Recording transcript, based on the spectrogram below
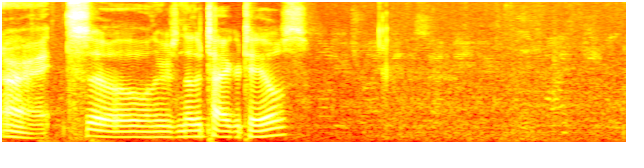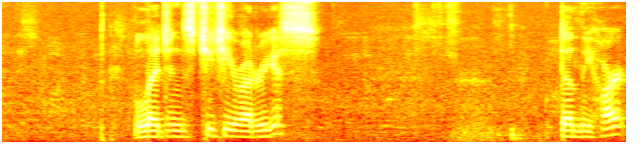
All right, so there's another Tiger Tales Legends Chi Chi Rodriguez. Dudley Hart.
